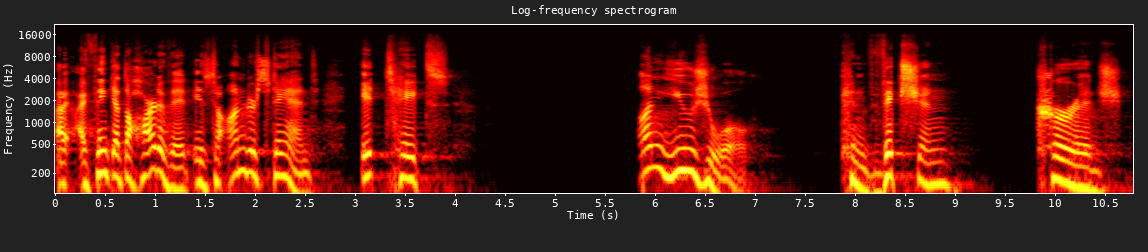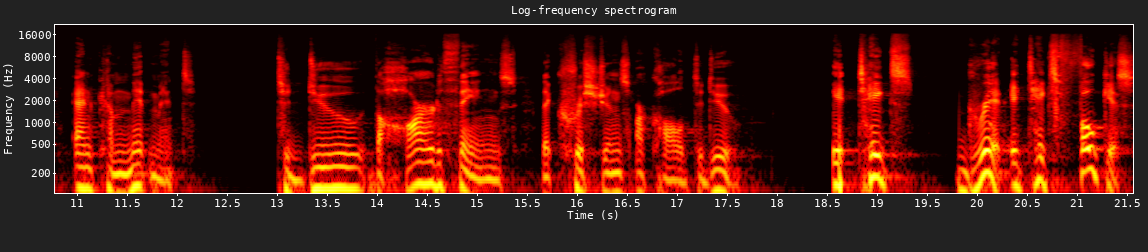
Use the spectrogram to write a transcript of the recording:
I, I think at the heart of it is to understand it takes unusual conviction courage, and commitment to do the hard things that Christians are called to do. It takes grit, it takes focus,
